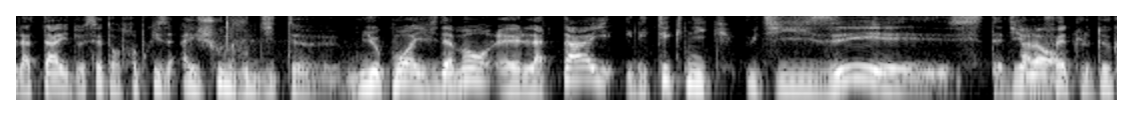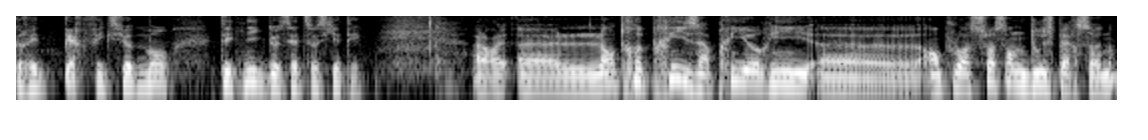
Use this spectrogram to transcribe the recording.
la taille de cette entreprise? Aishun Vous le dites mieux que moi, évidemment. La taille et les techniques utilisées, c'est-à-dire en fait le degré de perfectionnement technique de cette société. Alors, euh, l'entreprise, a priori, euh, emploie 72 personnes.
